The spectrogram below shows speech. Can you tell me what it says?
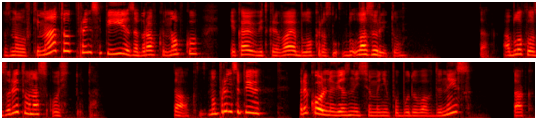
знову в кімнату, в принципі, і забрав кнопку, яка відкриває блок роз... лазуриту. Так, а блок лазуриту у нас ось тут. Так, ну, в принципі, прикольну в'язницю мені побудував Денис. Так.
